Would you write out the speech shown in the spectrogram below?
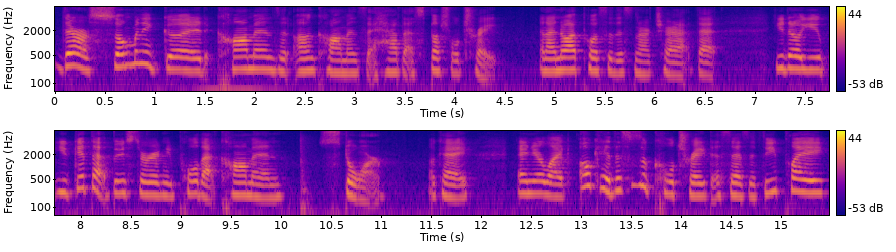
there are so many good commons and uncommons that have that special trait. And I know I posted this in our chat that you know you you get that booster and you pull that common storm, okay? And you're like, "Okay, this is a cool trait that says if you play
